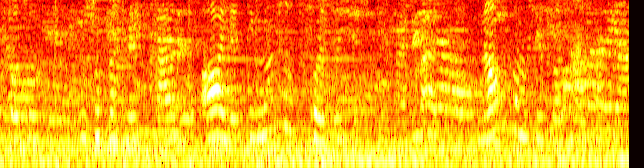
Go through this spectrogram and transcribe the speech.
Se fosse um supermercado. Olha, tem muitas coisas de supermercado. Não como se fosse um supermercado.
